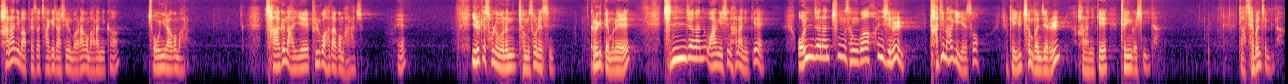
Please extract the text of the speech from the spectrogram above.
하나님 앞에서 자기 자신을 뭐라고 말합니까? 종이라고 말합니다. 작은 아이에 불과하다고 말하죠. 예? 이렇게 솔로몬은 겸손했습니다. 그렇기 때문에 진정한 왕이신 하나님께 온전한 충성과 헌신을 다짐하기 위해서 이렇게 일천 번제를 하나님께 드린 것입니다. 자, 세 번째입니다.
